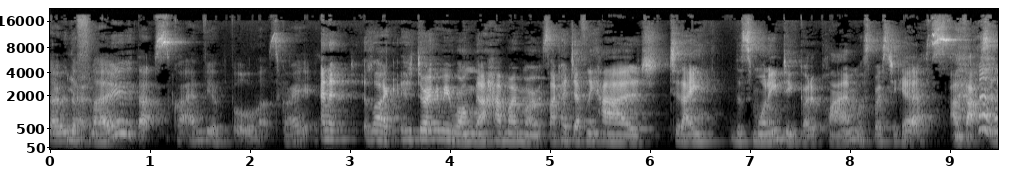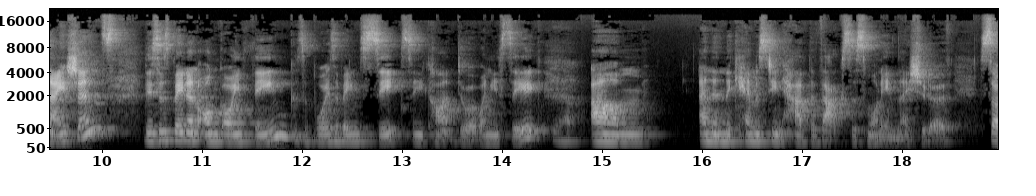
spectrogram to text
go with Yeah. the flow, that's quite enviable. That's great. and it, like, don't get me wrong, that I have my moments. Like, I definitely had today, this morning, didn't go to plan. We're supposed to get Yes. our vaccinations. this has been an ongoing thing because the boys have been sick, so you can't do it when you're sick. Yeah. Um, and then the chemist didn't have the vax this morning, they should have. So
